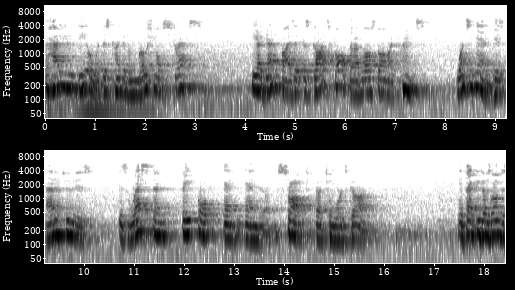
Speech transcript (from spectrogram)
So, how do you deal with this kind of emotional stress? He identifies it as God's fault that I've lost all my friends. Once again, his attitude is, is less than faithful and, and soft uh, towards God. In fact, he goes on to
